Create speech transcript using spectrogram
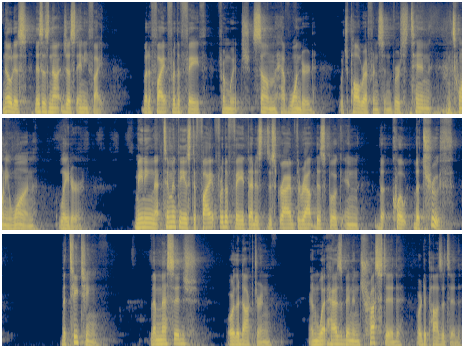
Notice this is not just any fight, but a fight for the faith from which some have wandered, which Paul referenced in verse 10 and 21 later. Meaning that Timothy is to fight for the faith that is described throughout this book in the quote, the truth, the teaching, the message, or the doctrine, and what has been entrusted or deposited.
